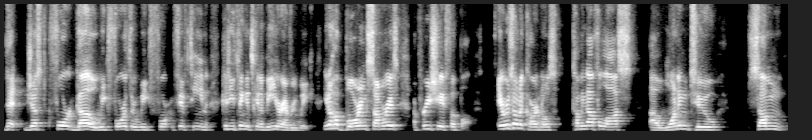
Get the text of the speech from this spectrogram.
that just forego week four through week four, 15 because you think it's going to be here every week. You know how boring summer is? Appreciate football. Arizona Cardinals coming off a loss, uh, one and two. Some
